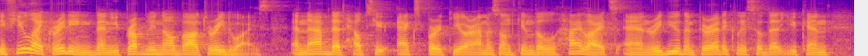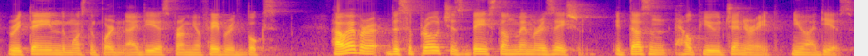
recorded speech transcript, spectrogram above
If you like reading, then you probably know about Readwise, an app that helps you export your Amazon Kindle highlights and review them periodically so that you can retain the most important ideas from your favorite books. However, this approach is based on memorization. It doesn't help you generate new ideas.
